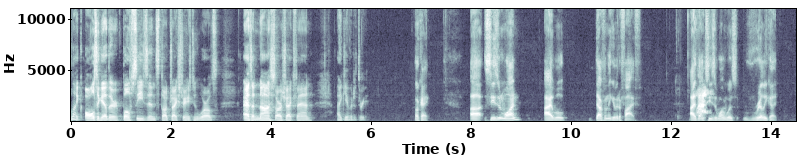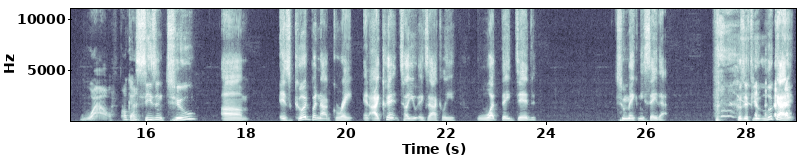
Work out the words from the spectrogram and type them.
Like all together, both seasons, Star Trek: Strange New Worlds. As a non-Star Trek fan, I give it a three. Okay. Uh season one, I will definitely give it a five. I Wow. thought season one was really good. Wow. Okay. Season two um is good but not great. And I can't tell you exactly what they did to make me say that. Because if you look at it,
